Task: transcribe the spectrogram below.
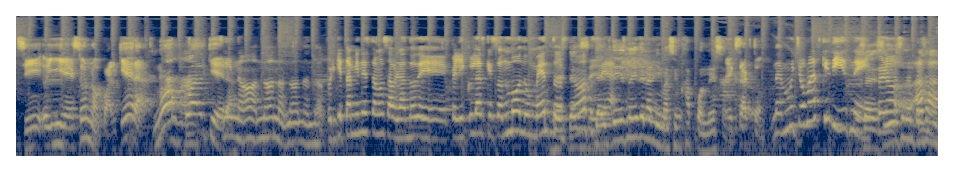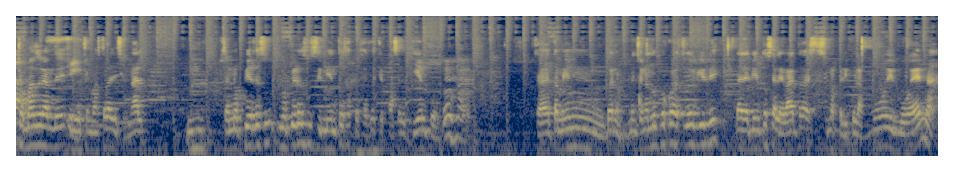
Sí, y eso no cualquiera. No Ajá. cualquiera. Sí, no, no, no, no, no, no, porque también estamos hablando de películas que son monumentos, de- de- ¿no? O del sea, Disney de la animación japonesa. Exacto. mucho más que O Disney, sea, pero sí, es una empresa ajá, mucho más grande sí. y mucho más tradicional. O sea, no pierde, su- no pierde sus cimientos a pesar de que pase el tiempo. O sea, también, bueno, mencionando un poco a Studio Ghibli, la del viento se levanta es una película muy buena.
